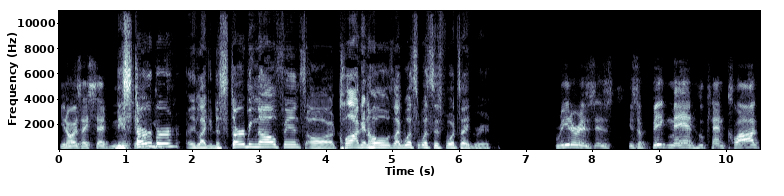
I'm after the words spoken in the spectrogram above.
you know, as I said, disturber, like disturbing the offense or clogging holes. Like, what's what's his forte, Greg? Reader is is is a big man who can clog,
